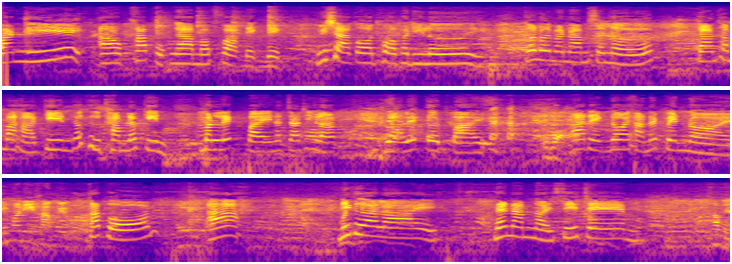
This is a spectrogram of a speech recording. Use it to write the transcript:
วันนี้เอาข้าวปลูกงามมาฝากเด็กๆ วิชากรทพอดีเลย ก็เลยมานำเสนอ การทำอาหารกินก็คือทำแล้วกิน มันเล็กไปนะจ๊ะที่รัก อย่าเล็กเกินไปจะบอกอาเด็กดอยหันให้เป็นหน่อย พอดีคำไงครับผมอะนี่คืออะไร แนะนำหน่อยซิเจมส์ข้าวหมู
